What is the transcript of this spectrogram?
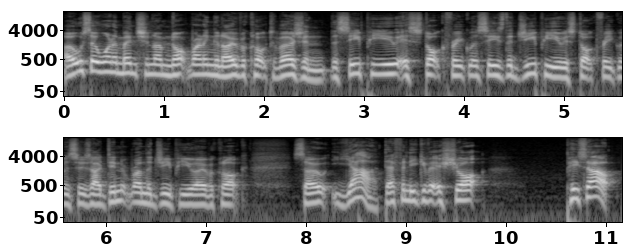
I also want to mention I'm not running an overclocked version. The CPU is stock frequencies, the GPU is stock frequencies. I didn't run the GPU overclock. So, yeah, definitely give it a shot. Peace out.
